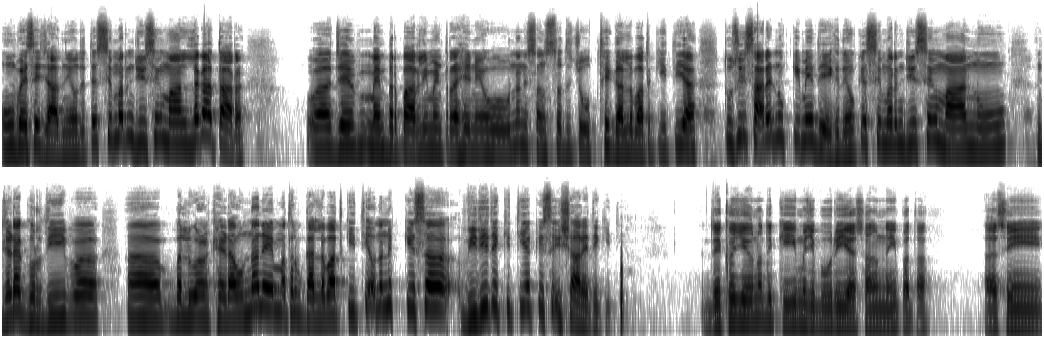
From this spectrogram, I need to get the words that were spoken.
ਉਹ ਵੈਸੇ ਯਾਦ ਨਹੀਂ ਆਉਂਦੇ। ਤੇ ਸਿਮਰਨਜੀਤ ਸਿੰਘ ਮਾਨ ਲਗਾਤਾਰ ਜੇ ਮੈਂਬਰ ਪਾਰਲੀਮੈਂਟ ਰਹੇ ਨੇ ਉਹ ਉਹਨਾਂ ਨੇ ਸੰਸਦ 'ਚ ਉੱਥੇ ਗੱਲਬਾਤ ਕੀਤੀ ਆ। ਤੁਸੀਂ ਸਾਰੇ ਨੂੰ ਕਿਵੇਂ ਦੇਖਦੇ ਹੋ ਕਿ ਸਿਮਰਨਜੀਤ ਸਿੰਘ ਮਾਨ ਨੂੰ ਜਿਹੜਾ ਗੁਰਦੀਪ ਅ, ਬੱਲੂਆਂ ਖੇੜਾ ਉਹਨਾਂ ਨੇ ਮਤਲਬ ਗੱਲਬਾਤ ਕੀਤੀ ਆ? ਉਹਨਾਂ ਨੇ ਕਿਸ ਵਿਧੀ ਤੇ ਕੀਤੀ ਆ ਕਿਸ ਇਸ਼ਾਰੇ ਤੇ ਕੀਤੀ ਦੇਖੋ ਜੀ ਉਹਨਾਂ ਦੀ ਕੀ ਮਜਬੂਰੀ ਹੈ ਸਾਨੂੰ ਨਹੀਂ ਪਤਾ। ਅਸੀਂ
